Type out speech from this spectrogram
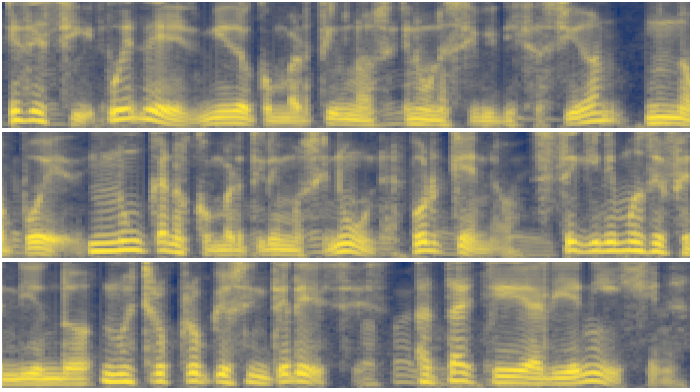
Es decir, ¿puede el miedo convertirnos en una civilización? No puede. Nunca nos convertiremos en una. ¿Por qué no? Seguiremos defendiendo nuestros propios intereses. Ataque alienígena.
